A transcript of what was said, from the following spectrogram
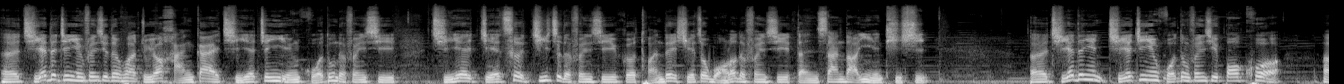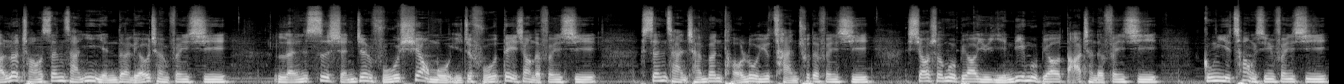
呃，企业的经营分析的话，主要涵盖企业经营活动的分析、企业决策机制的分析和团队协作网络的分析等三大运营体系。呃，企业的营企业经营活动分析包括啊日常生产运营的流程分析、人事行政服务项目以及服务对象的分析、生产成本投入与产出的分析、销售目标与盈利目标达成的分析、工艺创新分析、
